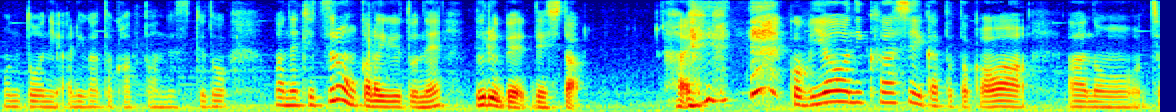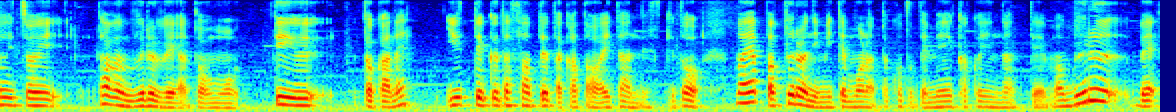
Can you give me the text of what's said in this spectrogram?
本当にありがたかったんですけどまあね結論から言うとねブルベでした。はい。こう美容に詳しい方とかはあのちょいちょい多分ブルベやと思うっていうとかね言ってくださってた方はいたんですけど、まあ、やっぱプロに見てもらったことで明確になって、まあ、ブルーベ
